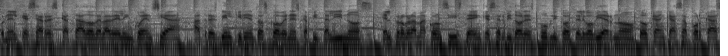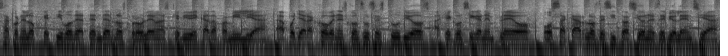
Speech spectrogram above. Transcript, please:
con el que se ha rescatado de la delincuencia a 3.500 jóvenes capitalinos. El programa consiste en que servidores públicos del gobierno tocan casa por casa con el objetivo de atender los problemas que vive cada familia, apoyar a jóvenes con sus estudios a que consigan empleo o sacarlos de situaciones de violencia.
